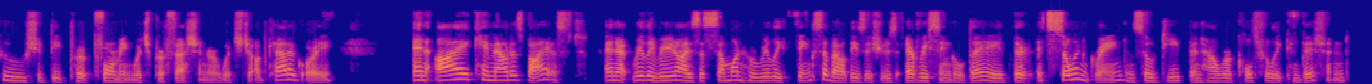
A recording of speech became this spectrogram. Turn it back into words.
who should be performing which profession or which job category. And I came out as biased. And I really realized as someone who really thinks about these issues every single day, it's so ingrained and so deep in how we're culturally conditioned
